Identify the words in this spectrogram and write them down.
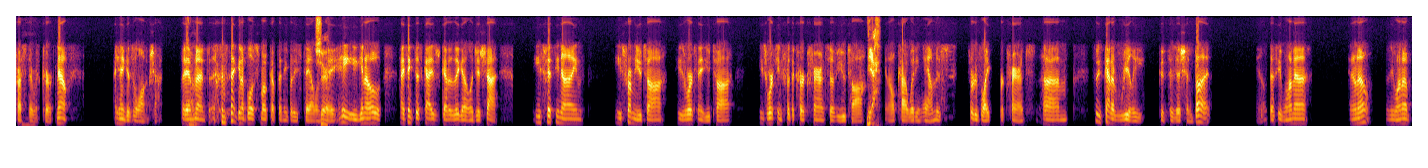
trust there with Kirk. Now, I think it's a long shot. I'm not I'm not going to blow smoke up anybody's tail and Sure. say, hey, you know, I think this guy's got a they got a legit shot. He's 59. He's from Utah. He's working at Utah. He's working for the Kirk Ferentz of Utah. Yeah, You know, Kyle Whittingham is sort of like Kirk Ferentz. Um, so he's got a really good position. But, you know, does he want to, I don't know, does he want to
